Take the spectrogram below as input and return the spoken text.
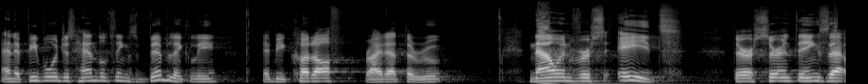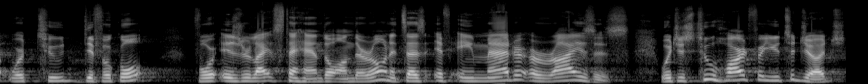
And if people would just handle things biblically, it'd be cut off right at the root. Now, in verse 8, there are certain things that were too difficult for Israelites to handle on their own. It says, If a matter arises which is too hard for you to judge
